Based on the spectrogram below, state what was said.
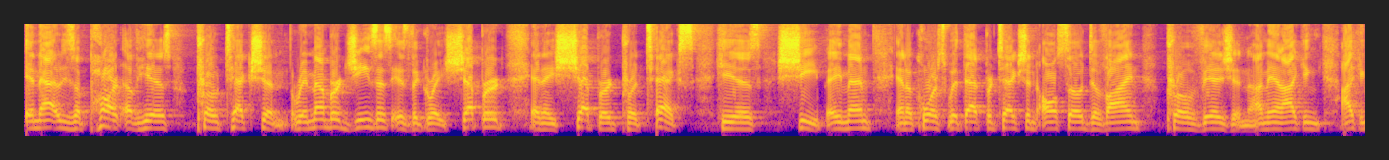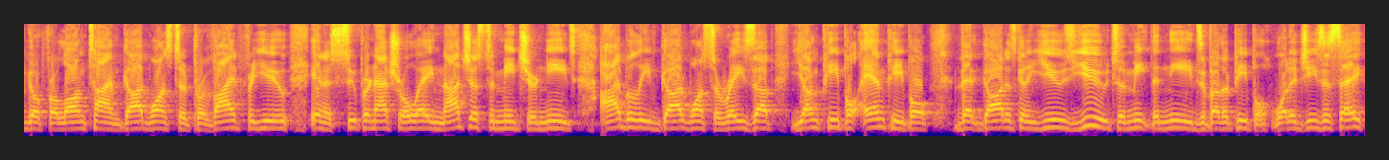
and that is a part of His protection. Remember, Jesus is the great shepherd, and a shepherd protects his sheep. Amen. And of course, with that protection, also divine provision. I mean, I can I can go for a long time. God wants to provide for you in a supernatural way, not just to meet your needs. I believe God wants to raise up young people and people that God is going to use you to meet the needs of other people. What did Jesus say?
